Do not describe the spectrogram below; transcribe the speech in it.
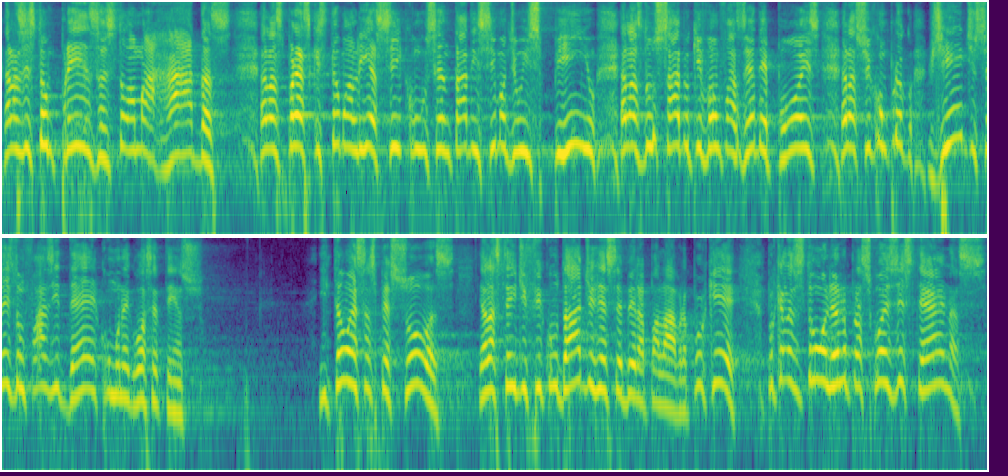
Elas estão presas, estão amarradas, elas parecem que estão ali assim, sentadas em cima de um espinho, elas não sabem o que vão fazer depois, elas ficam preocupadas. Gente, vocês não fazem ideia como o negócio é tenso. Então essas pessoas, elas têm dificuldade de receber a palavra. Por quê? Porque elas estão olhando para as coisas externas.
